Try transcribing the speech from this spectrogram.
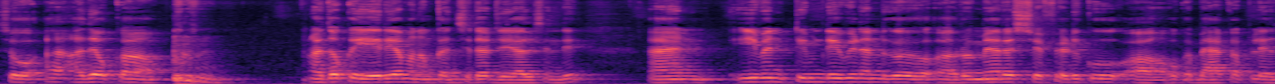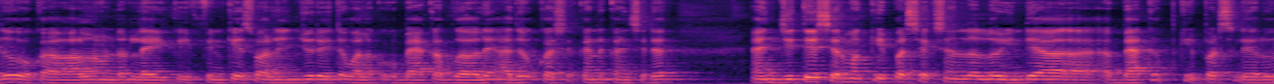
సో అదే ఒక అదొక ఏరియా మనం కన్సిడర్ చేయాల్సింది. And even Tim David and Romario షెఫెడ్కు ఒక బ్యాకప్ లేదు. ఒక allrounder like if in case వాళ్ళ ఇంజురీ అయితే వాళ్ళకు ఒక బ్యాకప్ కావాలి. అది ఒక second consider and Jitesh Sharma keeper సెక్షన్లలో ఇండియా బ్యాకప్ కీపర్స్ లేరు.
